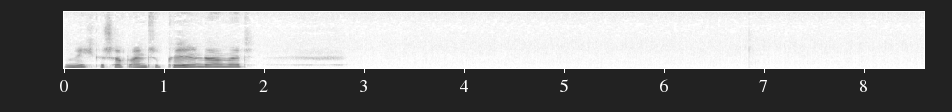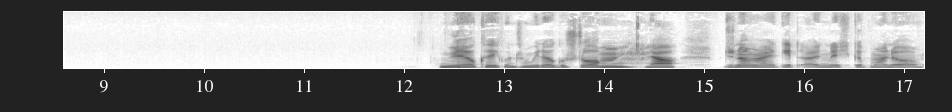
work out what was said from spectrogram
nicht geschafft, einen zu killen damit. Ja, okay, ich bin schon wieder gestorben. Ja, Dynamite geht eigentlich. Gib mal eine,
